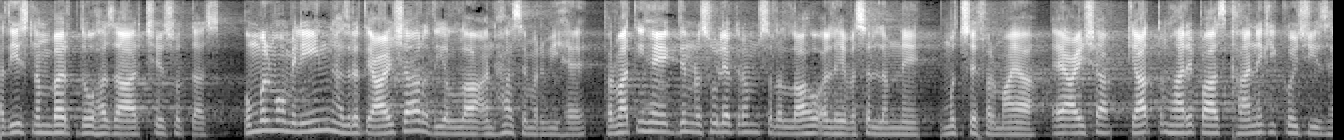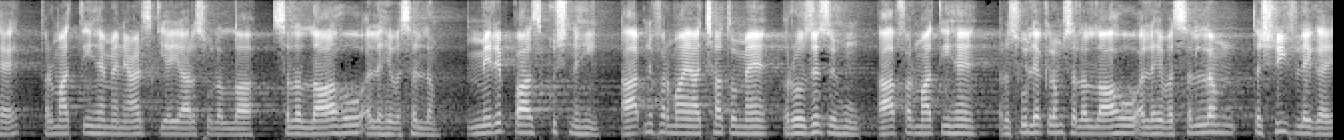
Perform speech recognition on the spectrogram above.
हदीस नंबर दो हज़ार छः सौ दस। उम्मिन हज़रत आयशा रदी अल्लाह अनहा से मरवी है। फरमाती हैं, एक दिन रसूल अकरम सल्लल्लाहु अलैहि वसल्लम ने मुझसे फरमाया, ए आयशा, क्या तुम्हारे पास खाने की कोई चीज़ है? फरमाती हैं, मैंने अर्ज़ किया, या रसूल अल्लाह सल्लल्लाहु अलैहि वसल्लम, मेरे पास कुछ नहीं। आपने फरमाया अच्छा तो मैं रोज़े से हूँ। आप फरमाती हैं रसूल अक्रम सल्लल्लाहु वसल्लम तशरीफ़ ले गए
